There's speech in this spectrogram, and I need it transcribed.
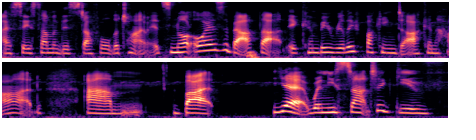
I see some of this stuff all the time. It's not always about that. It can be really fucking dark and hard. Um, but yeah, when you start to give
